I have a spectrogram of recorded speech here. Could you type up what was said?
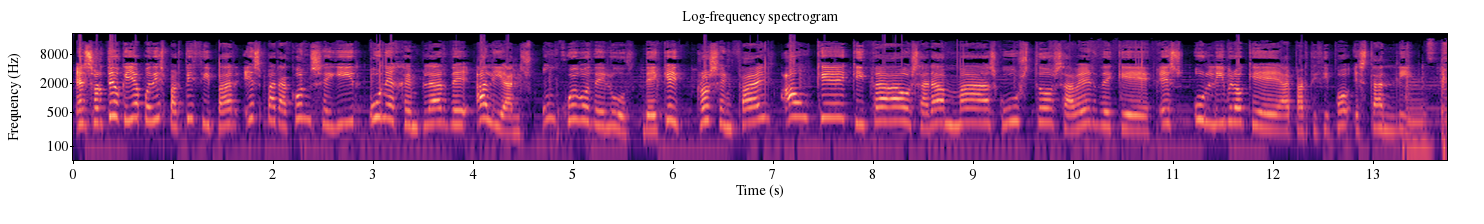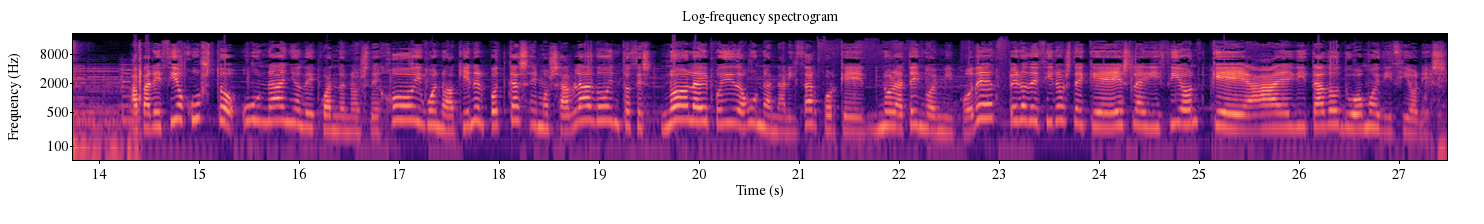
El sorteo que ya podéis participar es para conseguir un ejemplar de Alliance, un juego de luz de Kate Rosenfeld, aunque quizá os hará más gusto saber de que es un libro que participó Stan Lee. Apareció justo un año de cuando nos dejó y bueno, aquí en el podcast hemos hablado, entonces no la he podido aún analizar porque no la tengo en mi poder, pero deciros de que es la edición que ha editado Duomo Ediciones.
